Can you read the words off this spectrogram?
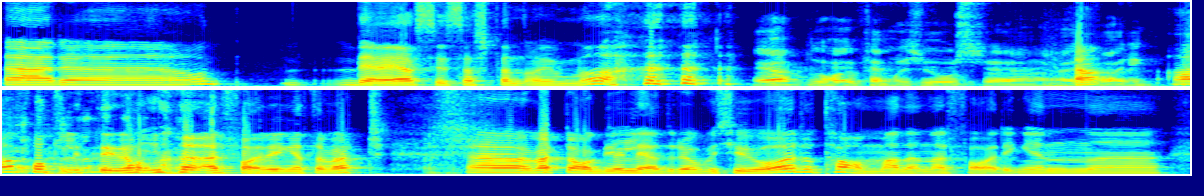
Det er eh, og det jeg syns er spennende å jobbe med, da. Ja, du har jo 25 års erfaring. Ja, har fått litt erfaring etter hvert. Jeg har vært daglig leder i over 20 år og tar med meg den erfaringen eh,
